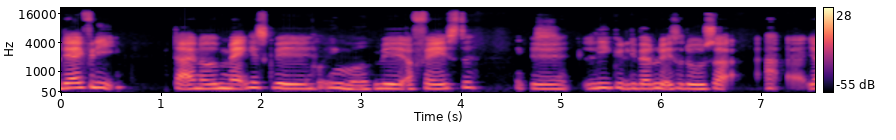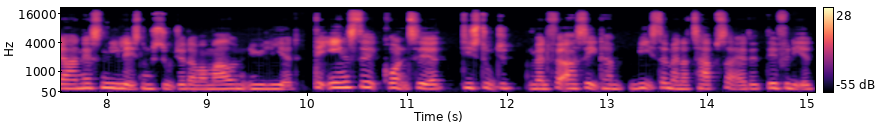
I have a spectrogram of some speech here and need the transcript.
Og det er ikke fordi, der er noget magisk ved, På ingen måde. ved at faste. Øh, ligegyldigt hvad du læser derude, så har- jeg har næsten lige læst nogle studier, der var meget nylige, at det eneste grund til, at de studier, man før har set, har vist, at man har tabt sig af det, det er fordi, at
